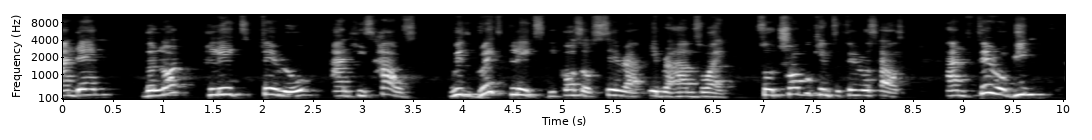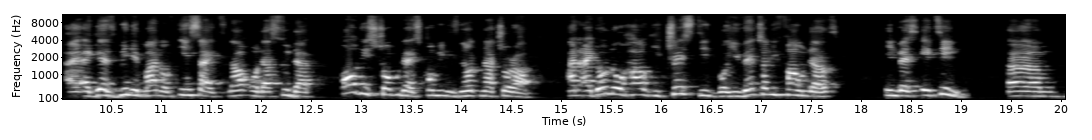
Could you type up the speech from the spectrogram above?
and then the Lord plagued Pharaoh and his house with great plagues because of Sarah, Abraham's wife. So trouble came to Pharaoh's house. And Pharaoh, being, I guess, being a man of insight, now understood that all this trouble that is coming is not natural. And I don't know how he traced it, but he eventually found out in verse 18. Um,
